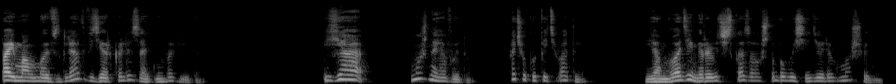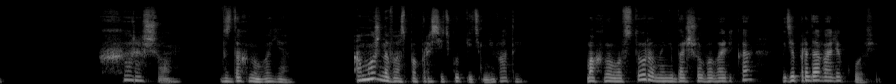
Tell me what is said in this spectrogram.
Поймал мой взгляд в зеркале заднего вида. «Я... Можно я выйду? Хочу купить воды». Ян Владимирович сказал, чтобы вы сидели в машине. «Хорошо», — вздохнула я. «А можно вас попросить купить мне воды?» Махнула в сторону небольшого ларька, где продавали кофе.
